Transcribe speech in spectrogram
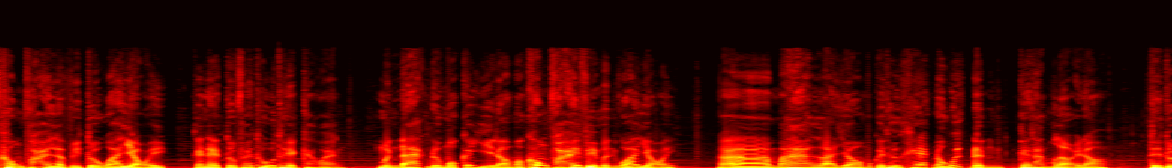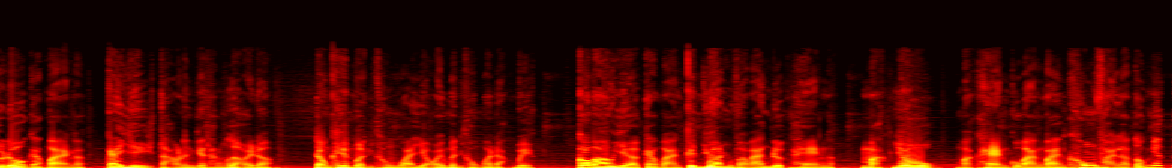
không phải là vì tôi quá giỏi cái này tôi phải thú thiệt các bạn. Mình đạt được một cái gì đó mà không phải vì mình quá giỏi. À, mà là do một cái thứ khác nó quyết định cái thắng lợi đó. Thì tôi đố các bạn á cái gì tạo nên cái thắng lợi đó? Trong khi mình không quá giỏi mình không quá đặc biệt. Có bao giờ các bạn kinh doanh và bán được hàng mặc dù mặt hàng của bạn bán không phải là tốt nhất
